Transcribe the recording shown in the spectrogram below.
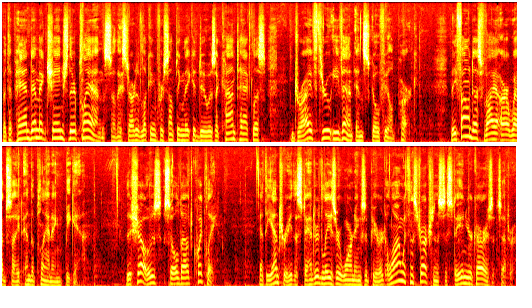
But the pandemic changed their plans, so they started looking for something they could do as a contactless drive through event in Schofield Park. They found us via our website and the planning began. The shows sold out quickly. At the entry, the standard laser warnings appeared, along with instructions to stay in your cars, etc.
